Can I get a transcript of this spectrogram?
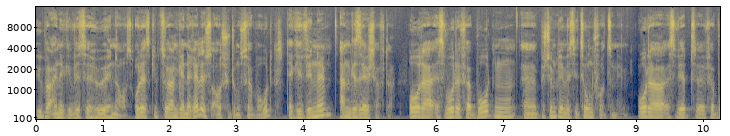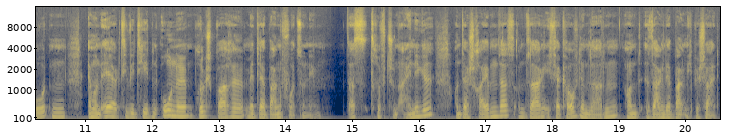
über eine gewisse Höhe hinaus. Oder es gibt sogar ein generelles Ausschüttungsverbot der Gewinne an Gesellschafter. Oder es wurde verboten, äh, bestimmte Investitionen vorzunehmen. Oder es wird verboten, M&A-Aktivitäten ohne Rücksprache mit der Bank vorzunehmen. Das trifft schon einige, unterschreiben das und sagen, ich verkaufe den Laden und sagen der Bank nicht Bescheid.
